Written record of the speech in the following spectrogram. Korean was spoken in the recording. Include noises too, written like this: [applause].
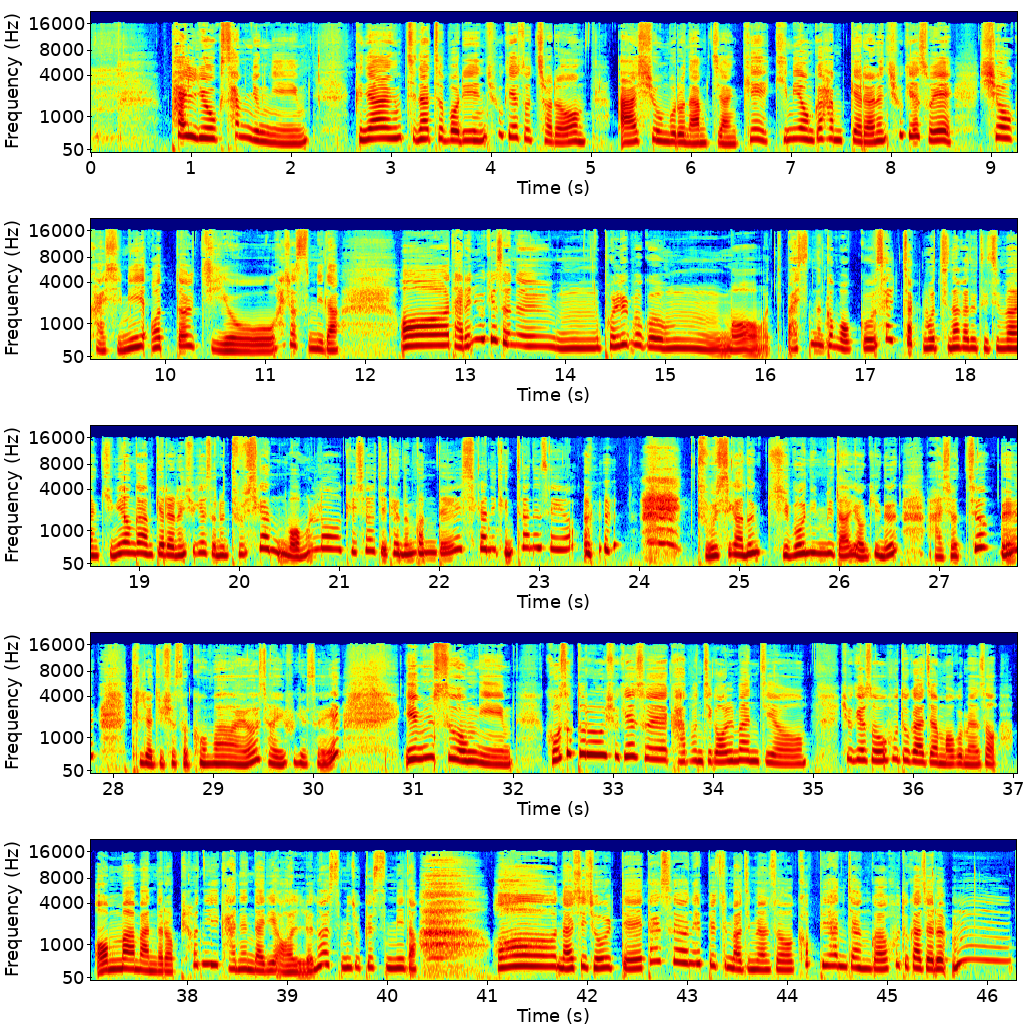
8636님, 그냥 지나쳐버린 휴게소처럼 아쉬움으로 남지 않게 김희영과 함께라는 휴게소에 쉬어가심이 어떨지요 하셨습니다. 어, 다른 휴게소는, 음, 볼일 보고, 음, 뭐, 맛있는 거 먹고 살짝 뭐 지나가도 되지만, 김희영과 함께라는 휴게소는 두 시간 머물러 계셔야지 되는 건데, 시간이 괜찮으세요? [laughs] 두 시간은 기본입니다. 여기는 아셨죠? 네. 들려주셔서 고마워요. 저희 휴게소에. 임수옥님, 고 속도로 휴게소에 가본 지가 얼만지요. 휴게소 호두과자 먹으면서 엄마 만나러 편히 가는 날이 얼른 왔으면 좋겠습니다. 아, 날씨 좋을 때 따스한 햇빛을 맞으면서 커피 한 잔과 호두과자를, 음,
